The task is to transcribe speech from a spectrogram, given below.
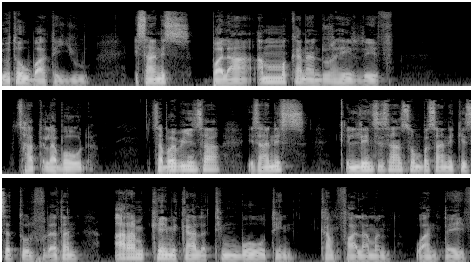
yoo ta'u baateyyuu isaanis balaa amma kanaan dura hirreef saaxila ba'uudha. Sababiin isaa isaanis qilleensi isaan somba isaanii keessatti ol fudhatan aram keemikaala timbootiin kan faalaman waan ta'eef.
